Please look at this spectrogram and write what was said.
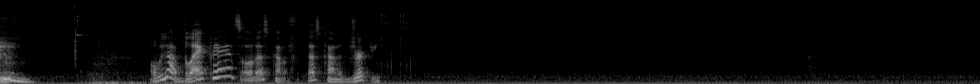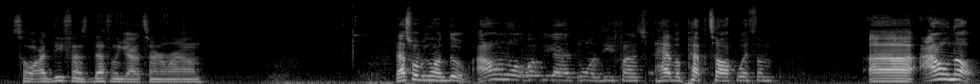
Oh, we got black pants. Oh, that's kind of that's kind of drippy. So our defense definitely got to turn around. That's what we're gonna do. I don't know what we gotta do on defense. Have a pep talk with them. Uh, I don't know,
